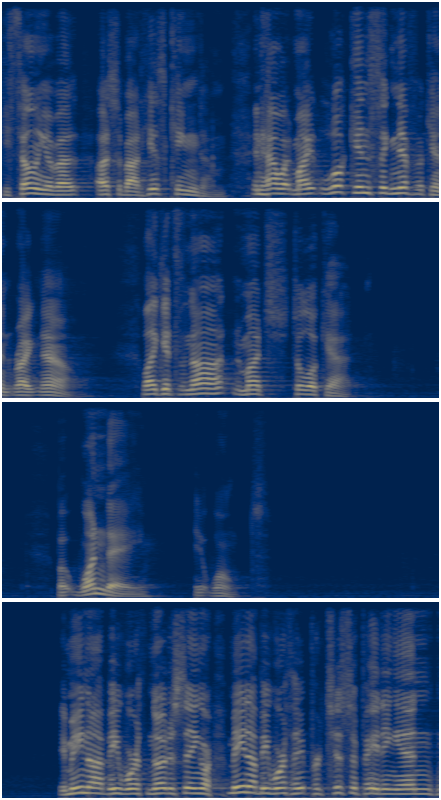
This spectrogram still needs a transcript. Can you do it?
He's telling about uh, us about his kingdom and how it might look insignificant right now, like it's not much to look at. But one day it won't. It may not be worth noticing or may not be worth participating in,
